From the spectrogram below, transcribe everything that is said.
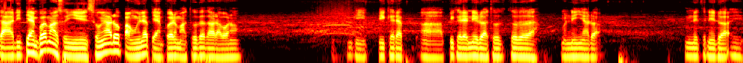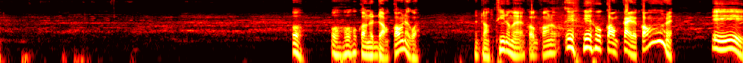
ဒါဒီပြန်ပွဲမှာဆိုရင်ဇုံရတော့ပောင်ဝင်တဲ့ပြန်ပွဲတွေမှာထိုးသက်သွားတာဗောနော်ဒီပြီးခဲ့တဲ့အာပြီးခဲ့တဲ့နေ့တော့ထိုးထိုးသက်တာမနေ့ညတော့မနေ့တနေ့တော့အေးအိုးအိုးဟိုဟိုကောင်တော့တောင်ကောင်းတယ်ကွာ chẳng thích đâu mà còn con đâu ê ê hô còn cày là con này ê ê.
